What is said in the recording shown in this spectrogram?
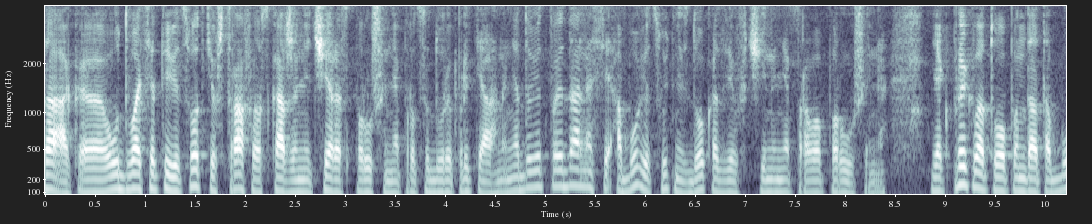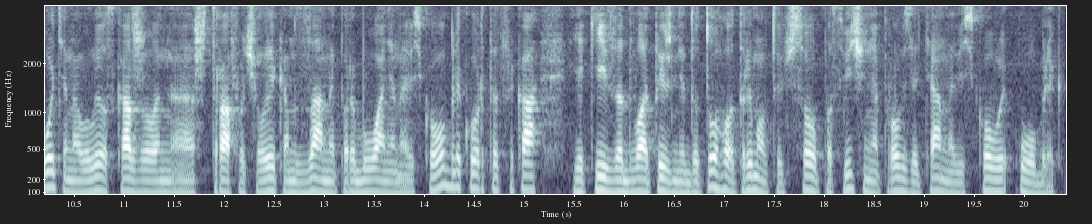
Так, е, у 20% штрафи оскаржені через порушення процедури притягнення до відповідальності або відсутність доказів вчинення правопорушення. Як приклад, у Open Data боті навели оскаржування штрафу чоловікам за неперебування на військовому обліку РТЦК, який за два тижні до того отримав тимчасове посвідчення про взяття на військовий облік.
